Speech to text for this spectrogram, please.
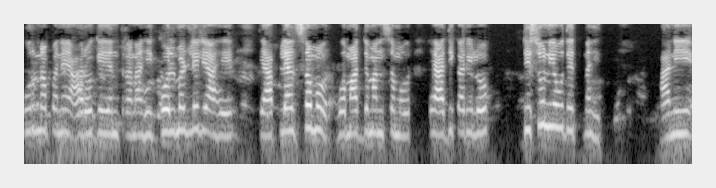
पूर्णपणे आरोग्य यंत्रणा ही कोलमडलेली आहे. ते आपल्यासमोर व माध्यमांसमोर हे अधिकारी लोक दिसून येऊ देत नाहीत. आणि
